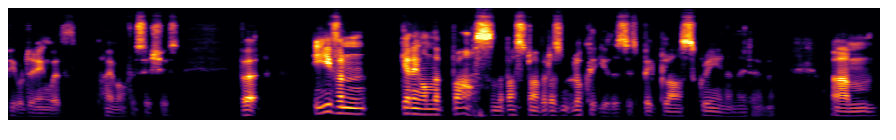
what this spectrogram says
people dealing with home office issues. But even getting on the bus and the bus driver doesn't look at you, there's this big glass screen and they don't know. Um,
